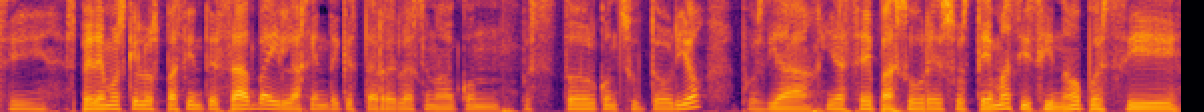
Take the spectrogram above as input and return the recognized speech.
Sí, esperemos que los pacientes SABA y la gente que está relacionada con pues, todo el consultorio pues ya, ya sepa sobre esos temas y si no, pues sí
